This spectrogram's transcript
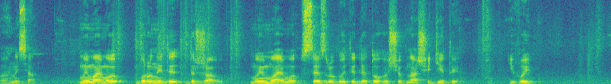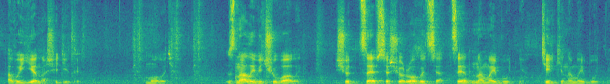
Агнесян. Ми маємо боронити державу. Ми маємо все зробити для того, щоб наші діти і ви, а ви є наші діти, молодь, знали і відчували, що це все, що робиться, це на майбутнє, тільки на майбутнє.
